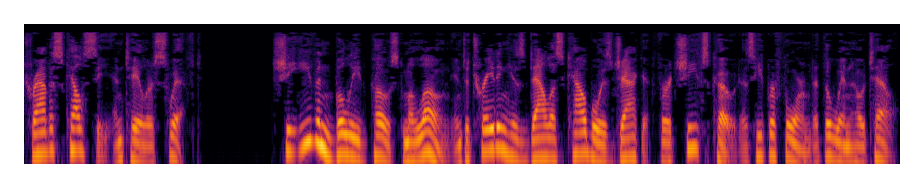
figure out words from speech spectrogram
Travis Kelce and Taylor Swift. She even bullied Post Malone into trading his Dallas Cowboys jacket for a Chiefs coat as he performed at the Wynn Hotel.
